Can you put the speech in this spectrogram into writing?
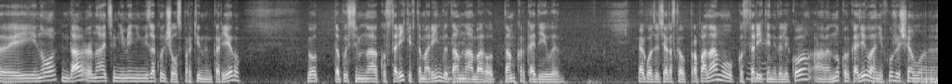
и, но, да, она, тем не менее, не закончила спортивную карьеру. Вот, допустим, на Коста-Рике, в Тамаринде, mm-hmm. там наоборот, там крокодилы. Как вот я тебе рассказал про Панаму, Коста-Рика mm-hmm. недалеко, а, ну, крокодилы, они хуже, чем э,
